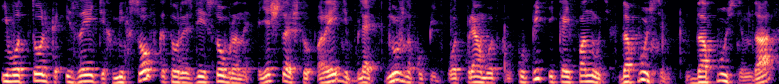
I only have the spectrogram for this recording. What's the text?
И вот только из-за этих миксов, которые здесь собраны, я считаю, что рейди, блядь, нужно купить. Вот прям вот купить и кайфануть. Допустим, допустим, да,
